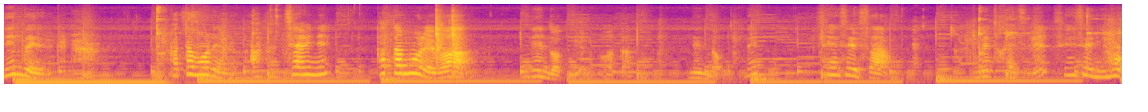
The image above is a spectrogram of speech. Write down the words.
粘土やるかな。パタモレやるあちなみにね。パタモレは粘土っていうの？分かった。粘土。ね。先生さメトレスね。先生日本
